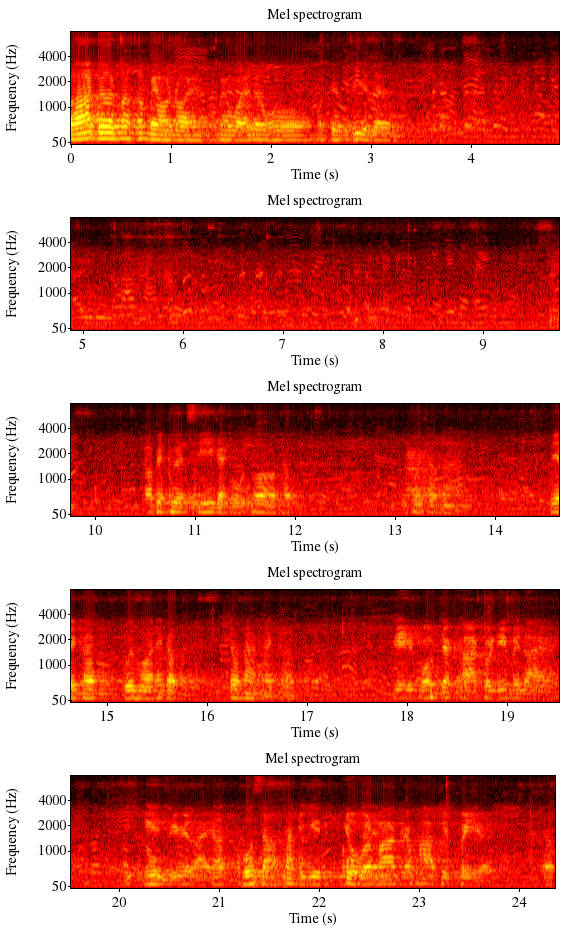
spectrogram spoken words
ป้าเดินมาข้าแมวหน่อยไม่ไหวแล้วโอ้โหมาเต็มที่เลยเราเป็นเพื่อนซีกันกับคุณพ่อครับคุณพ่อเจ้าหน้าเรียกครับอวยพรให้กับเจ้าหน้าหน่อยครับนี่ผมจะขาดคนนี้ไม่ได้ลุงศรีวิไลครับโหสามท่านได้ยืนอยู่กันมาเกือบห้าสิบปีแล้วครับ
